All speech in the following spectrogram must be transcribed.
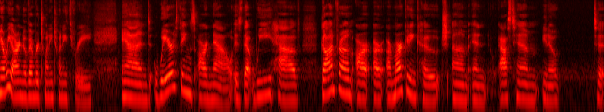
here we are, November 2023. And where things are now is that we have gone from our, our, our marketing coach um, and asked him, you know, to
